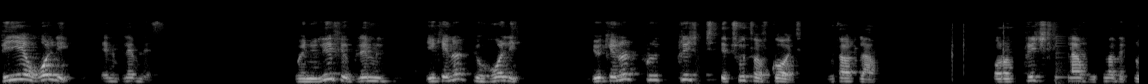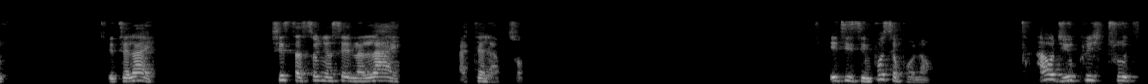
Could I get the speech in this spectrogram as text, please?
Be a holy and blameless. When you live a blameless, you cannot be holy. You cannot pre- preach the truth of God without love, or preach love without the truth. It's a lie. Sister Sonia saying a lie. I tell her so. It is impossible now. How do you preach truth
